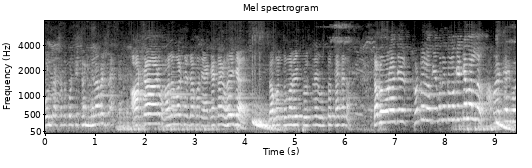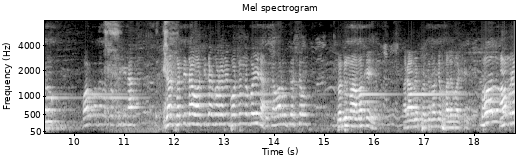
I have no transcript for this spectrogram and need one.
বোনটার সাথে করছিস সঙ্গে মেলাবেশ না? আশা আর ভালোবাসা যখন একাকার হয়ে যায় তখন তোমার ওই প্রশ্নের উত্তর থাকে না। তবে ওরা যে ছোট লোক এগুলো তোমাকে কে বলল? আমার যাই বলুক। বল কথাটা সত্যি কিনা? যার সত্যি তা অস্বীকার করা আমি পছন্দ করি না। যাওয়ার উদ্দেশ্য? প্রতিমা আমাকে আর আমি প্রতিমাকে ভালোবাসি। ভালো আমরা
